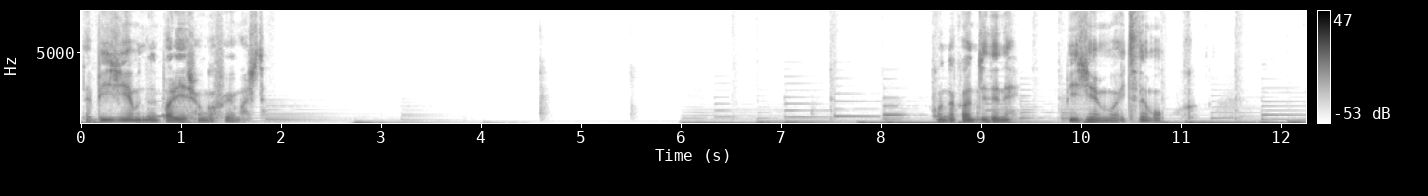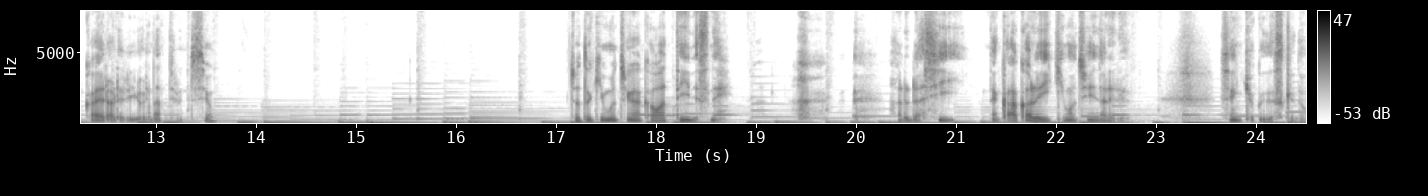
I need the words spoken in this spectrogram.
で BGM のバリエーションが増えました。こんな感じでね BGM はいつでも変えられるようになってるんですよ。ちょっと気持ちが変わっていいですね。春らしいなんか明るい気持ちになれる選曲ですけど。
